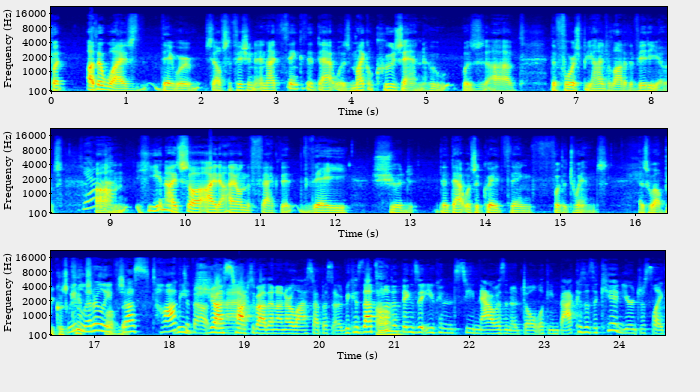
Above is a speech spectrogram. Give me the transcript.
but otherwise they were self-sufficient and i think that that was michael cruzan who was uh, the force behind a lot of the videos Yeah. um, he and i saw eye to eye on the fact that they should that that was a great thing for the twins as well because We kids literally love that. just talked we about just that. talked about that on our last episode because that's one of Um, the things that you can see now as an adult looking back because as a kid you're just like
